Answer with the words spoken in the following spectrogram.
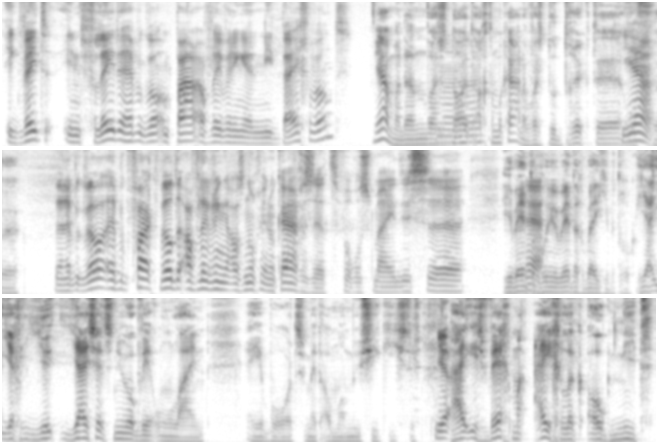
ik weet, in het verleden heb ik wel een paar afleveringen niet bijgewoond. Ja, maar dan was het Eh. nooit achter elkaar. Dan was het door drukte. Ja. Of, eh, Dan heb ik, wel, heb ik vaak wel de afleveringen alsnog in elkaar gezet, volgens mij. Dus eh, je, bent Ja. toch, je bent nog een beetje betrokken. Ja, je, je- jij zet ze nu ook weer online. En je behoort ze met allemaal muziekjes. Dus Ja. hij is weg, maar eigenlijk ook niet.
